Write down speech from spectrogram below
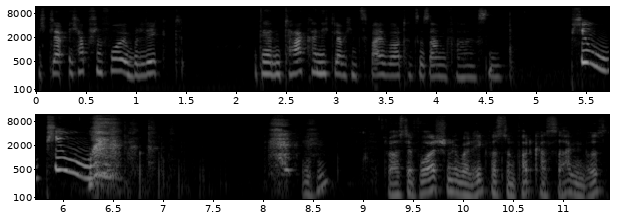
Ich glaube, ich habe schon vorher überlegt, den Tag kann ich, glaube ich, in zwei Wörtern zusammenfassen. Piu, piu. Du hast dir vorher schon überlegt, was du im Podcast sagen wirst.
